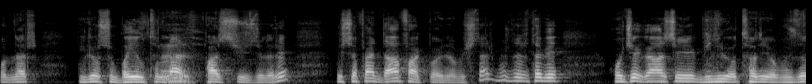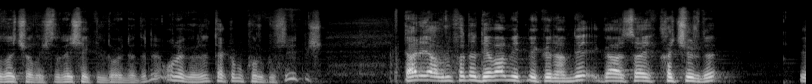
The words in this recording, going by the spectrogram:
Onlar biliyorsun bayıltırlar Evet. Pars yüzlüleri. Bu sefer daha farklı oynamışlar. Burada da tabii hoca Gazi'yi biliyor, tanıyor. Burada da çalıştı. Ne şekilde oynadığını. Ona göre de takım kurgusu yetmiş. Yani Avrupa'da devam etmek önemli. Galatasaray kaçırdı. Ee,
